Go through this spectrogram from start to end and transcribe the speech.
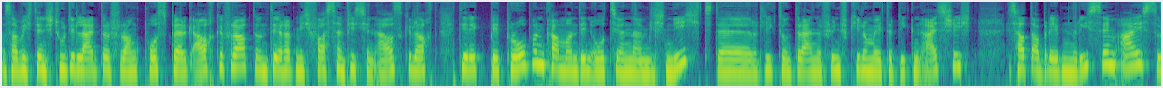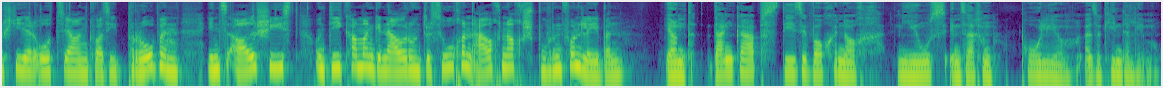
Das habe ich den Studieleiter Frank Postberg auch gefragt und der hat mich fast ein bisschen ausgelacht. Direkt beproben kann man den Ozean nämlich nicht. Der liegt unter einer fünf Kilometer dicken Eisschicht. Es hat aber eben Risse im Eis, durch die der Ozean quasi Proben ins All schießt und die kann man genauer untersuchen, auch nach Spuren von Leben. Ja, und dann gab es diese Woche noch News in Sachen Polio, also Kinderlähmung.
